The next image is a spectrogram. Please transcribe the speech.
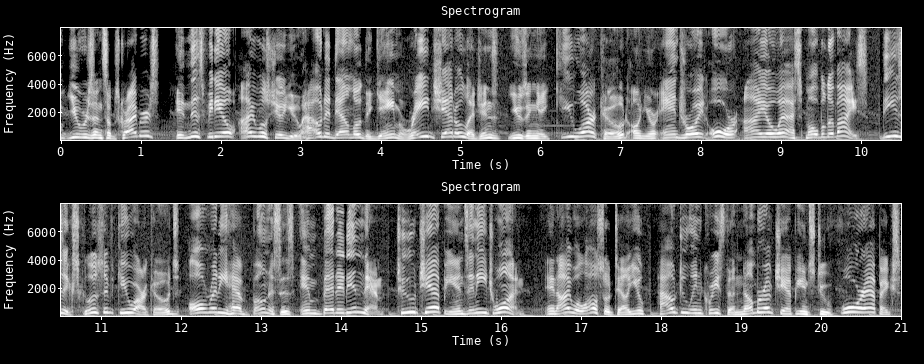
viewers and subscribers! In this video, I will show you how to download the game Raid Shadow Legends using a QR code on your Android or iOS mobile device. These exclusive QR codes already have bonuses embedded in them, two champions in each one. And I will also tell you how to increase the number of champions to 4 epics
